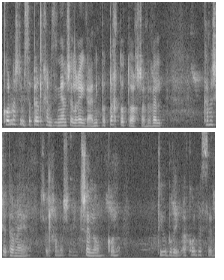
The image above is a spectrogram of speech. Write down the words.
כל מה שאני מספרת לכם זה עניין של רגע, אני פותחת אותו עכשיו, אבל כמה שיותר מהר, שלך לשבת. שלום, כל... תהיו בריאים, הכל בסדר.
